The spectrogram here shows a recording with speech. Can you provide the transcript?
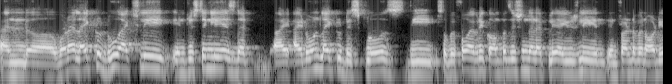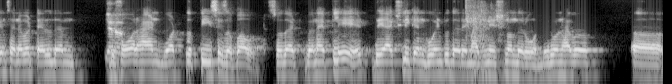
and uh, what I like to do actually, interestingly, is that I, I don't like to disclose the. So before every composition that I play, I usually in, in front of an audience, I never tell them yeah. beforehand what the piece is about, so that when I play it, they actually can go into their imagination on their own. They don't have a uh,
